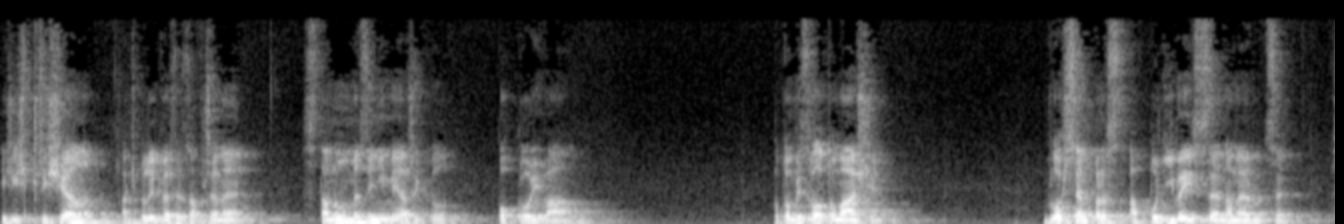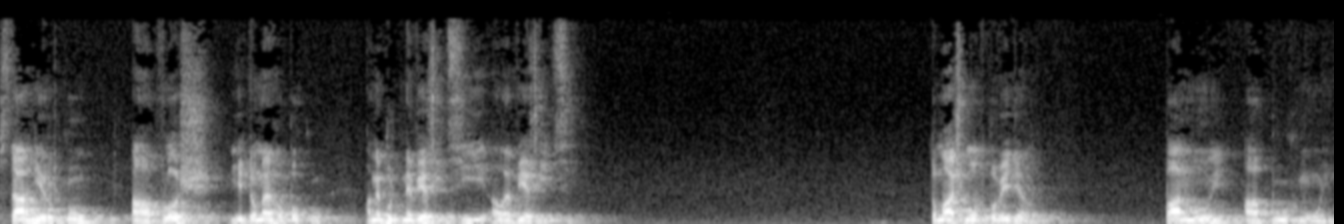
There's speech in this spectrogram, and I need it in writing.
Ježíš přišel, ať byly dveře zavřené, stanul mezi nimi a řekl, pokoj vám. Potom vyzval Tomáše, Vlož sem prst a podívej se na mé ruce. Vstáhni ruku a vlož ji do mého boku. A nebuď nevěřící, ale věřící. Tomáš mu odpověděl, Pán můj a Bůh můj.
